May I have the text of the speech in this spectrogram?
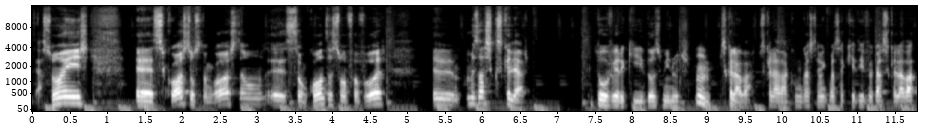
de ações, uh, se gostam, se não gostam, uh, se são contra, se são a favor, mas acho que se calhar estou a ver aqui 12 minutos, hum, se calhar dá, se calhar dá, como o gajo também começa aqui a divagar, se calhar dá.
